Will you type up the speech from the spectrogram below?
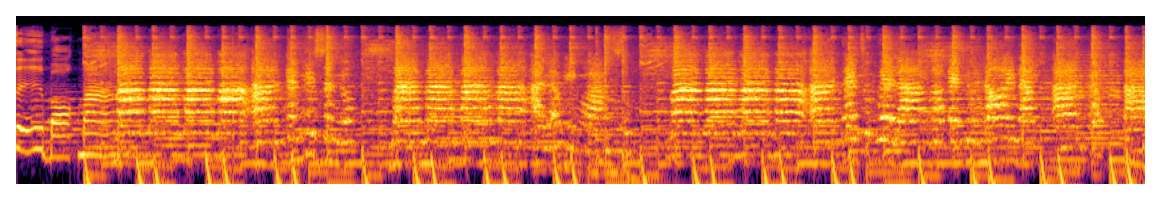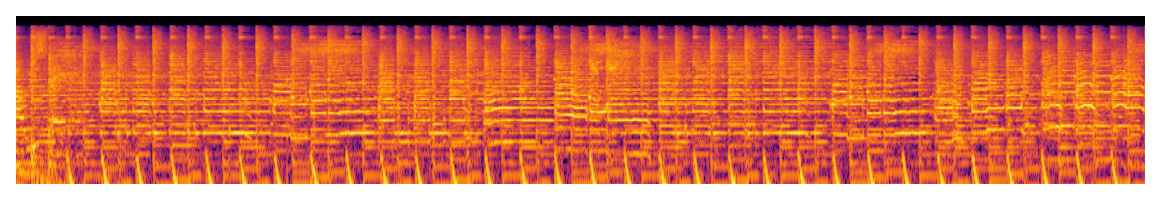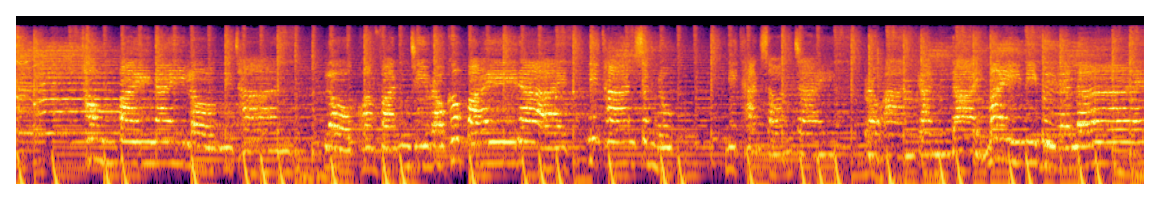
ซื้อบอกมา ความฝันที่เราเข้าไปได้ นิทานสนุก นิทานสอนใจ เราอ่านกันได้ไม่มีเบื่อเลย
